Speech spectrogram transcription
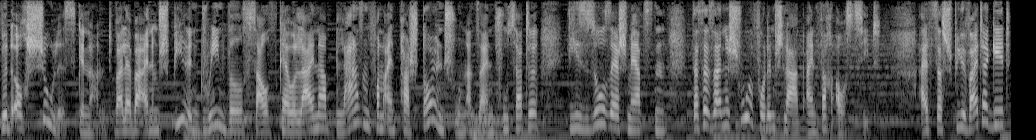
wird auch Shoeless genannt, weil er bei einem Spiel in Greenville, South Carolina, Blasen von ein paar Stollenschuhen an seinen Fuß hatte, die so sehr schmerzten, dass er seine Schuhe vor dem Schlag einfach auszieht. Als das Spiel weitergeht,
